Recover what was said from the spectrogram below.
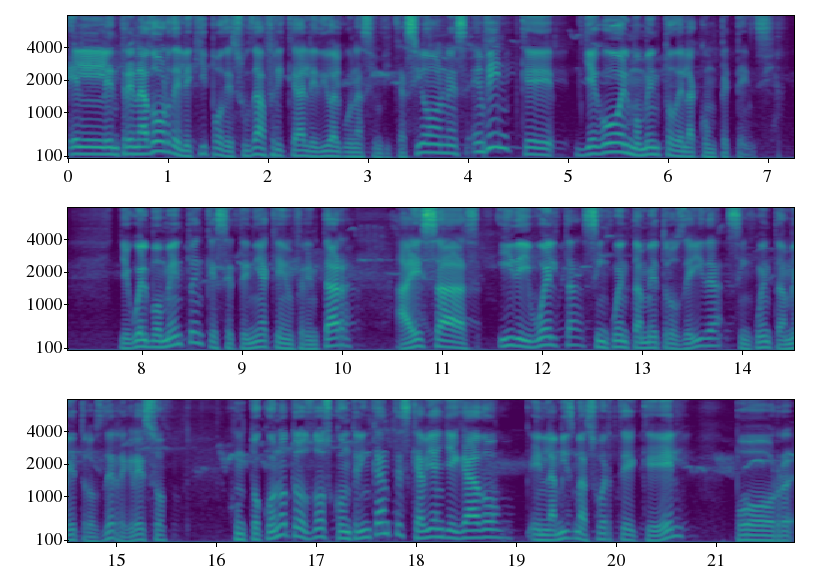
El entrenador del equipo de Sudáfrica le dio algunas indicaciones, en fin, que llegó el momento de la competencia. Llegó el momento en que se tenía que enfrentar a esas ida y vuelta, 50 metros de ida, 50 metros de regreso, junto con otros dos contrincantes que habían llegado en la misma suerte que él por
